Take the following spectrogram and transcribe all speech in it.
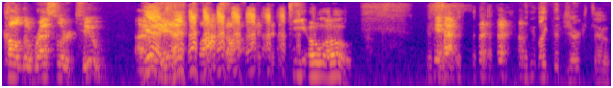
called The Wrestler 2. I Yeah, mean, exactly. T O O. Yeah. like the jerk too.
